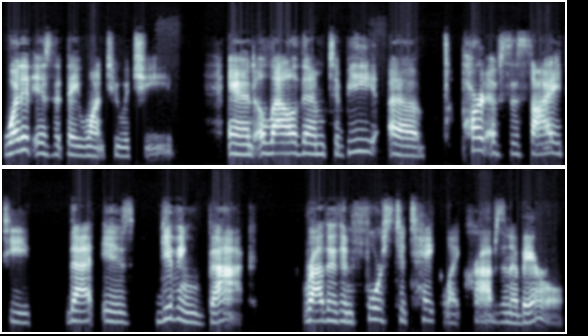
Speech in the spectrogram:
what it is that they want to achieve, and allow them to be a part of society that is giving back rather than forced to take like crabs in a barrel.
